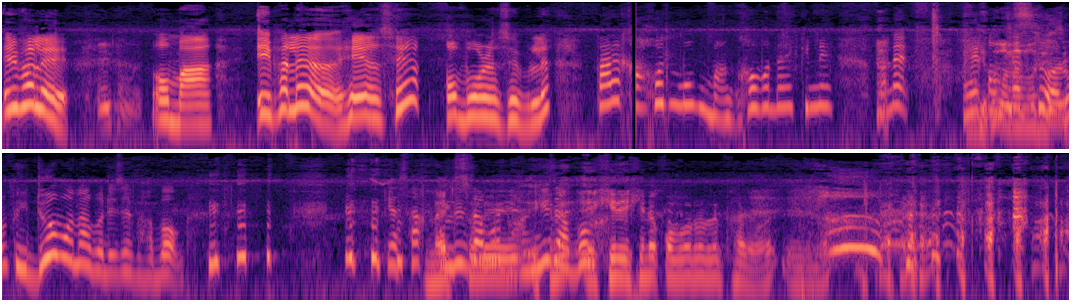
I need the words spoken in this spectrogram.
এইফালে। অ মা এইফালে সেই আছে কবৰ আছে বোলে। তাৰে কাষত মোক মাংস বনাই কিনে মানে সেই কনচেপ্টটো আৰু ভিডিঅ' বনাব দিছে ভাবক। কেঁচা কলি ভাঙি যাব। এইখিনি এইখিনি ক'ব নোৱাৰে ঠাই হয়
